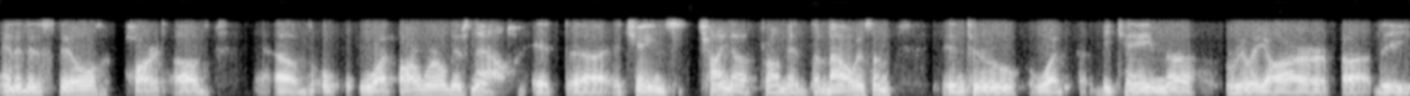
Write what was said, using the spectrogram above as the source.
and it is still part of of what our world is now. It uh, it changed China from the Maoism into what became uh, really our uh, the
